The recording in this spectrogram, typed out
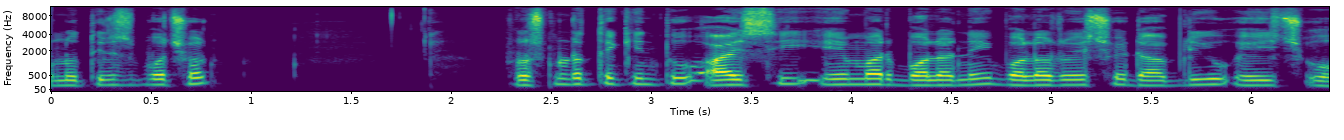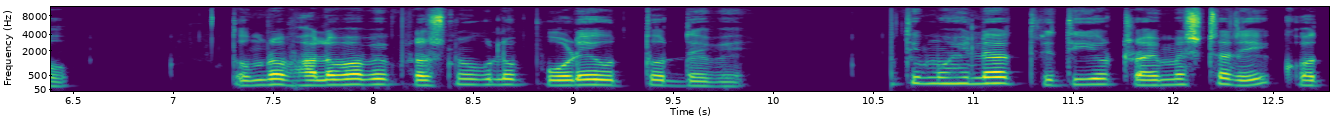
উনত্রিশ বছর। প্রশ্নটাতে কিন্তু আইসিএমআর বলা নেই, বলা রয়েছে ডাব্লিউএইচও তোমরা ভালোভাবে প্রশ্নগুলো পড়ে উত্তর দেবে। প্রতি মহিলার তৃতীয় ট্রাইমেস্টারে কত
